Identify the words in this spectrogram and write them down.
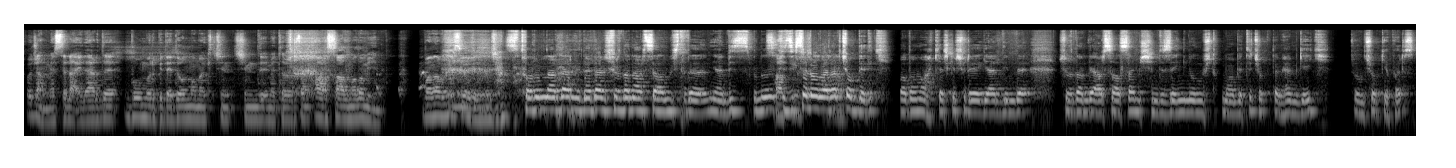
Hocam mesela ileride boomer bir dede olmamak için şimdi Metaverse'den arsa almalı mıyım? Bana bunu söyleyin hocam. Torunlar der mi dedem şuradan arsa almıştı da yani biz bunu Satmış. fiziksel olarak çok dedik. Babam ah keşke şuraya geldiğinde şuradan bir arsa alsaymış şimdi zengin olmuştuk muhabbeti çok tabii hem geyik onu çok yaparız.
